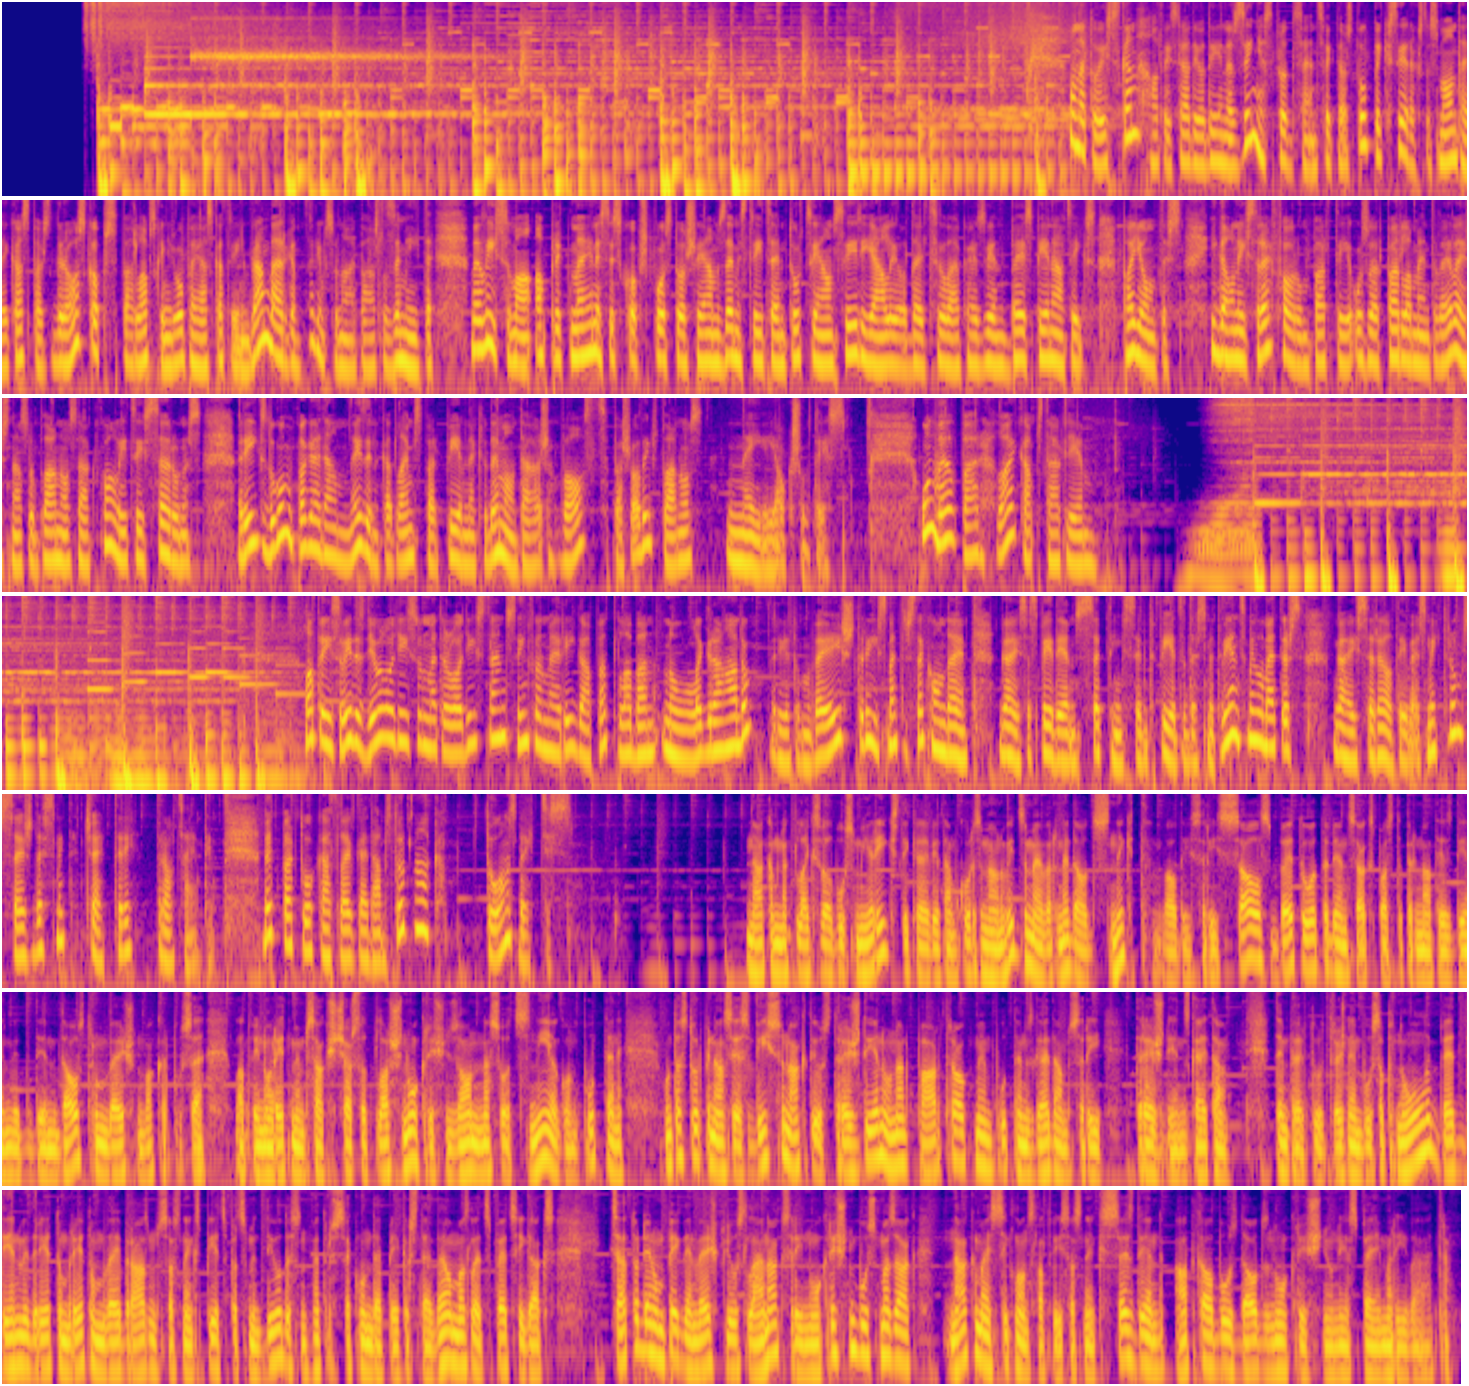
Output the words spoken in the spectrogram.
Un ar to izskan Latvijas radio dienas ziņas producents Viktors Pupiks, ierakstus montēja Kaspars Groskops, par labskaņu rūpējās Katrīna Bramberga, ar jums runāja Pārsla Zemīte. Vēl īsumā aprit mēnesis kopš postošajām zemestrīcēm Turcijā un Sīrijā liela daļa cilvēku aizvien bez pienācīgas pajumtes. Igaunijas reforma partija uzvar parlamenta vēlēšanās un plāno sākt koalīcijas sarunas. Rīgas doma pagaidām nezina, kad lems par pieminekļu demontāžu. Valsts pašvaldības plānos neiejaukšoties. Un vēl par laika apstākļiem. Latvijas vidas geoloģijas un meteoroloģijas centrs informē Rīgā pat laban 0 grādu, rietumu vējš 3 m2, gaisa spiediens 751 mm, gaisa relatīvais mitrums 64%. Bet par to, kāds laiks gaidāms turpmāk, Toms Bricis. Nākamnakt laiks vēl būs mierīgs, tikai vietām kurzemē un vidzemē var nedaudz snikt, valdīs arī sals, bet otrdien sāks pastiprināties dienvidu, dienvidu austrumu vējš un vakarpusē Latviju no rietumiem sāks šķērsot plašu nokrišņu zonu, nesot sniegu un puteni, un tas turpināsies visu nakti uz trešdienu, un ar pārtraukumiem putenis gaidāms arī trešdienas gaitā. Temperatūra trešdien būs ap nulli, bet dienvidu rietumu rietumu vēja brāzmas sasniegs 15-20 m2, piekrastē vēl mazliet spēcīgāks. Ceturtdien un piekdien vējš kļūs lēnāks, arī nokrišņu būs mazāk. Nākamais ciklons Latvijas sasniegs sestdien, atkal būs daudz nokrišņu un iespējama arī vētra.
